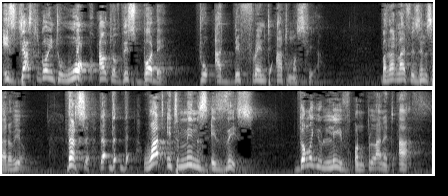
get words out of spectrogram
is just going to walk out of this body to a different atmosphere. But that life is inside of you. That's the, the, the, what it means is this. Though you live on planet Earth,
